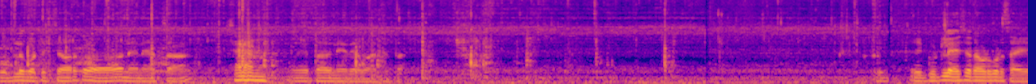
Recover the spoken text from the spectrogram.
గుడ్లు కొట్టించే వరకు నేను వేస్తా. సరేనా? మిగతాది నీదే బాధ్యత. ఈ గుడ్లు వేసేటప్పుడు కూడా సాయి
